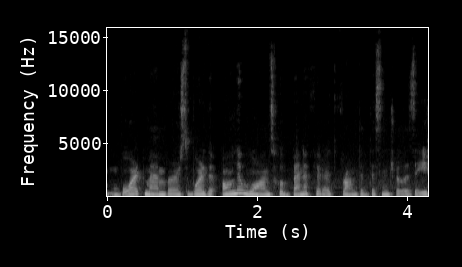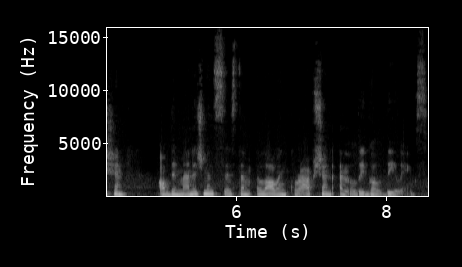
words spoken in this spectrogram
board members were the only ones who benefited from the decentralization of the management system, allowing corruption and illegal dealings.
